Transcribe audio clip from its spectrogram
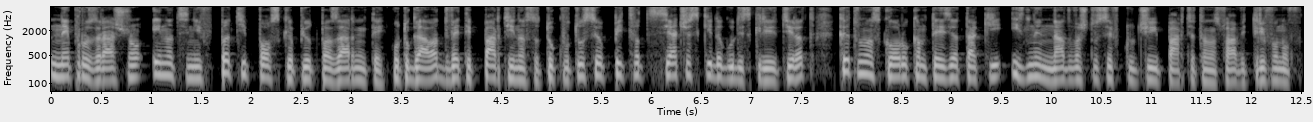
непрозрачно и на цени в пъти по-скъпи от пазарните. От тогава двете партии на статуквото се опитват всячески да го дискредитират, като наскоро към тези атаки изненадващо се включи и партията на Слави Трифонов.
